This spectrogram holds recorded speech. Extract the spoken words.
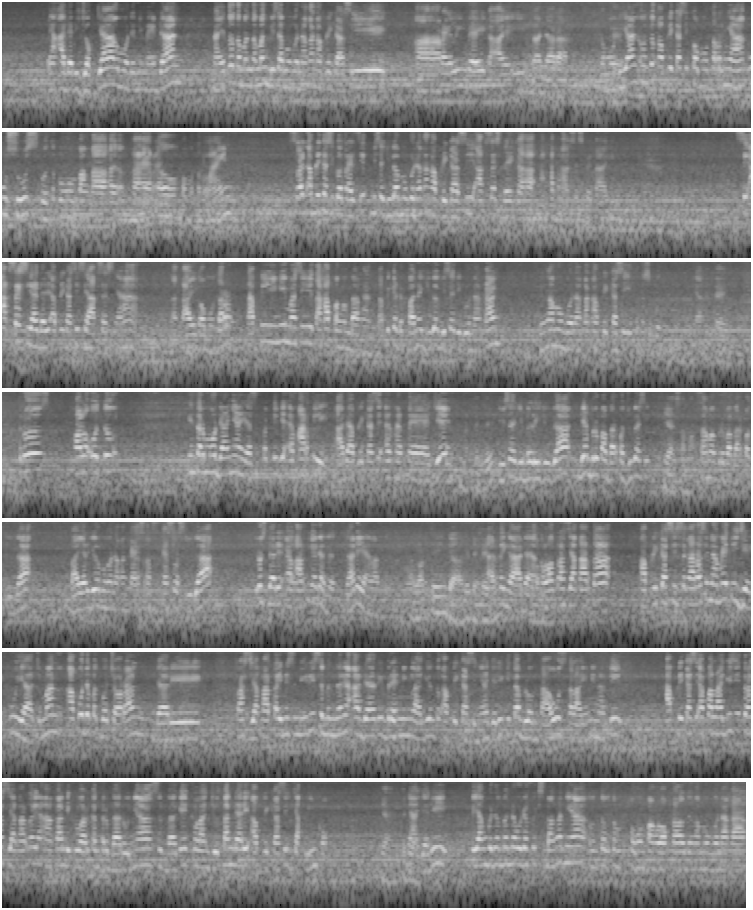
yang ada di Jogja, kemudian di Medan, nah itu teman-teman bisa menggunakan aplikasi uh, Railing by KAI Bandara. Kemudian untuk aplikasi komuternya khusus untuk penumpang K- KRL komuter lain, selain aplikasi Go Transit bisa juga menggunakan aplikasi akses BK apa akses BKI si akses ya dari aplikasi si aksesnya eh, KAI komuter. Tapi ini masih tahap pengembangan. Tapi ke depannya juga bisa digunakan dengan menggunakan aplikasi itu tersebut. Ya. Oke. terus kalau untuk intermodanya ya seperti di MRT ada aplikasi MRTJ MRTJ? bisa dibeli juga. Dia berupa barcode juga sih. Ya sama. sama berupa barcode juga. Bayar juga menggunakan cash, cashless juga. Terus dari LRT ada nggak? Nggak ada ya LRT LRT enggak ada deh. LRT nggak ada. Kalau Transjakarta aplikasi sekarang sih namanya TJku ya. Cuman aku dapat bocoran dari Transjakarta ini sendiri sebenarnya ada rebranding lagi untuk aplikasinya. Jadi kita belum tahu setelah ini nanti aplikasi apa lagi sih Transjakarta yang akan dikeluarkan terbarunya sebagai kelanjutan dari aplikasi Jaklingko. Ya, dia. jadi yang benar-benar udah fix banget ya untuk penumpang lokal dengan menggunakan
